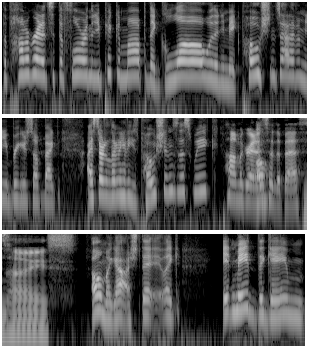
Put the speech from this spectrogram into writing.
the pomegranates hit the floor and then you pick them up and they glow and then you make potions out of them and you bring yourself back. I started learning how to use potions this week. Pomegranates oh. are the best. Nice. Oh my gosh, they, like it made the game.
